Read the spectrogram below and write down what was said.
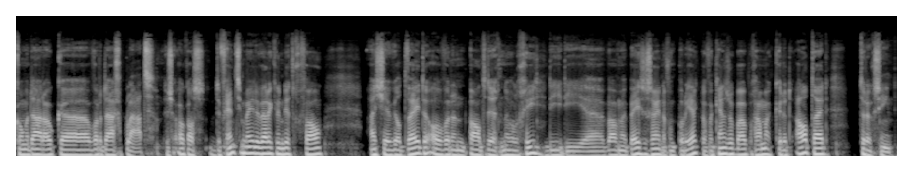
komen daar ook, uh, worden daar geplaatst. Dus ook als defensiemedewerker in dit geval als je wilt weten over een bepaalde technologie die, die, uh, waar we mee bezig zijn, of een project of een kennisopbouwprogramma, kun je het altijd terugzien.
